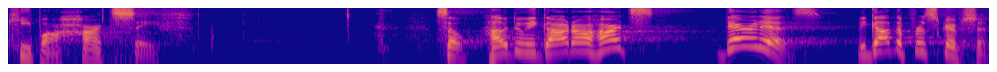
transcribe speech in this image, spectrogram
keep our hearts safe. So, how do we guard our hearts? There it is. We got the prescription.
